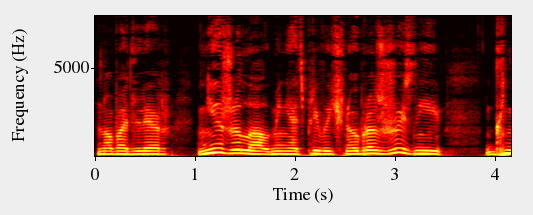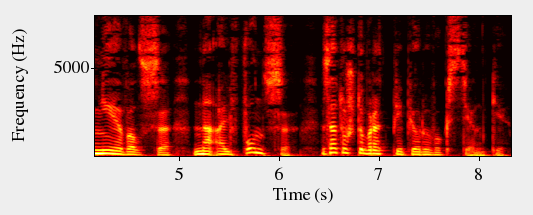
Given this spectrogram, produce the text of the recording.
Но Бадлер не желал менять привычный образ жизни и гневался на Альфонса за то, что брат припер его к стенке.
